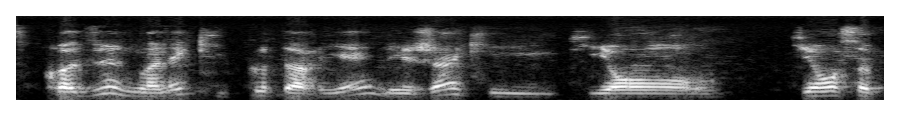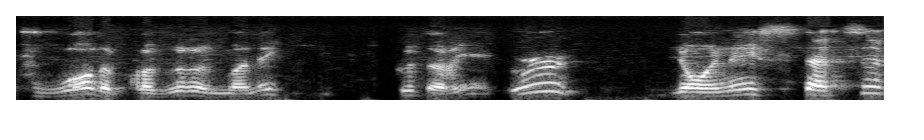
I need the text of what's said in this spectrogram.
tu produis une monnaie qui ne coûte rien, les gens qui, ont, qui ont ce pouvoir de produire une monnaie qui ne coûte rien, eux, ils ont un incitatif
